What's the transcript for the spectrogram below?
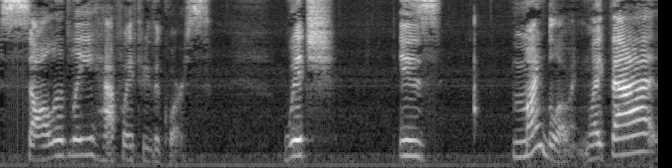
solidly halfway through the course, which is mind-blowing. Like that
